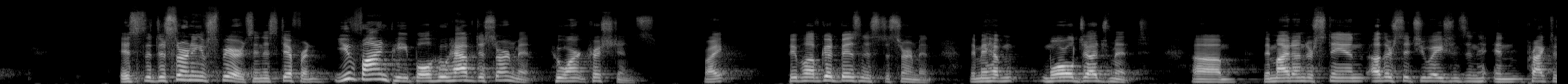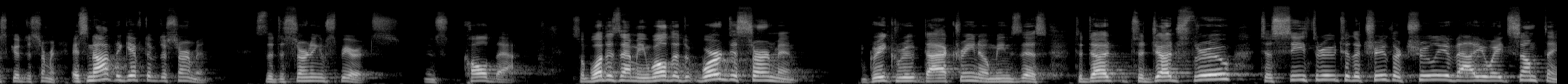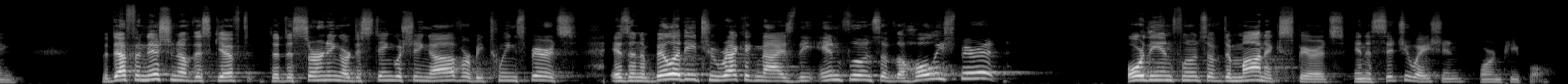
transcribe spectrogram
It's the discerning of spirits, and it's different. You find people who have discernment who aren't Christians, right? People have good business discernment. They may have moral judgment. Um, they might understand other situations and, and practice good discernment. It's not the gift of discernment. It's the discerning of spirits. It's called that. So what does that mean? Well, the word discernment, Greek root diakrino means this, to, do, to judge through, to see through to the truth, or truly evaluate something. The definition of this gift, the discerning or distinguishing of or between spirits, is an ability to recognize the influence of the Holy Spirit or the influence of demonic spirits in a situation or in people.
